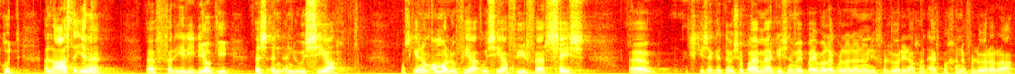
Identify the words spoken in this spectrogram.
Goed, 'n laaste ene uh, vir hierdie deeltjie is in in Hosea. Ons ken hom almal, Hosea Hosea 4 vers 6. Ehm uh, ekskuus, ek het nou so baie merkies in my Bybel, ek wil hulle nou nie verloor nie, nou gaan ek begine verlore raak.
